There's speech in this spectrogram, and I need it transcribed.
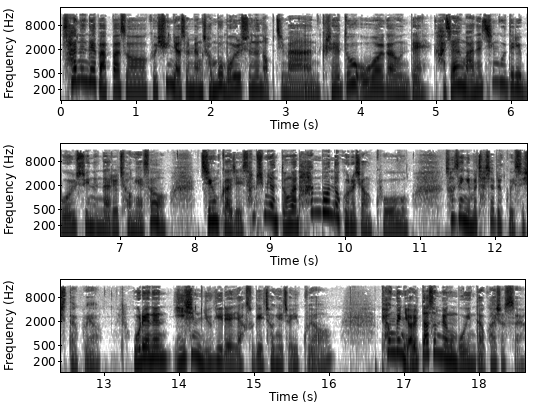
사는데 바빠서 그 56명 전부 모일 수는 없지만 그래도 5월 가운데 가장 많은 친구들이 모일 수 있는 날을 정해서 지금까지 30년 동안 한 번도 고르지 않고 선생님을 찾아뵙고 있으시다고요. 올해는 26일에 약속이 정해져 있고요. 평균 15명은 모인다고 하셨어요.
